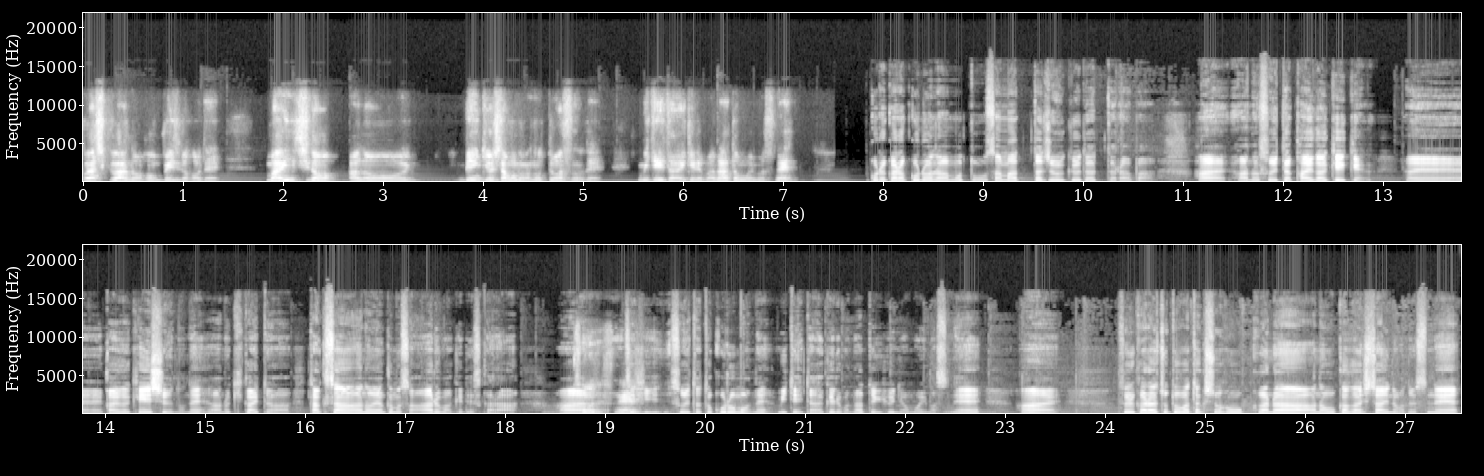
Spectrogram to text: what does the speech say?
詳しくは、あの、ホームページの方で、毎日の、あの勉強したものが載ってますので、見ていただければなと思いますね。これからコロナはもっと収まった状況だったらば、はい、あのそういった海外経験、えー、海外研修のね、あの機会というのは、たくさん、あの、ヤクモさんあるわけですから、はい。そうですね。ぜひ、そういったところもね、見ていただければなというふうに思いますね。はい。それからちょっと私の方からあのお伺いしたいのはですね、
